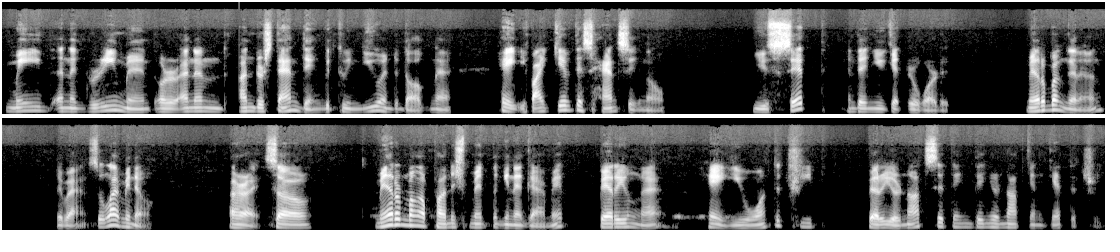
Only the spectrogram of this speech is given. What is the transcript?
made an agreement or an understanding between you and the dog na hey, if I give this hand signal, you sit and then you get rewarded. Meron bang ganun? Diba? So let me know. All right. So, meron mga punishment na ginagamit, pero yung nga, hey, you want the treat, pero you're not sitting, then you're not gonna get the treat.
